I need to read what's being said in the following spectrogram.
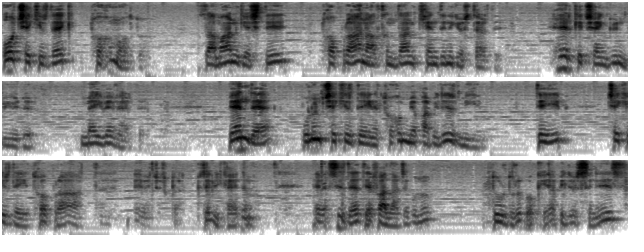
O çekirdek tohum oldu. Zaman geçti, toprağın altından kendini gösterdi. Her geçen gün büyüdü, meyve verdi. Ben de bunun çekirdeğini tohum yapabilir miyim? deyip çekirdeği toprağa attı. Evet çocuklar, güzel bir hikaye değil mi? Evet siz de defalarca bunu durdurup okuyabilirsiniz.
